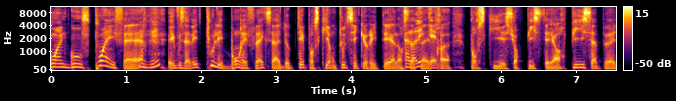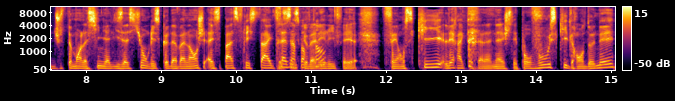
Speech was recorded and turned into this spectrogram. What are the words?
hiver.sport .gouv.fr mhm. et vous avez tous les bons réflexes à adopter pour skier en toute sécurité. Alors, ça peut être euh, pour skier sur piste et hors piste, ça peut être justement la signalisation risque d'avalanche, espace freestyle, c'est ce que Valérie fait, fait en ski, les raquettes à la neige, c'est pour vous, ski de randonnée,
